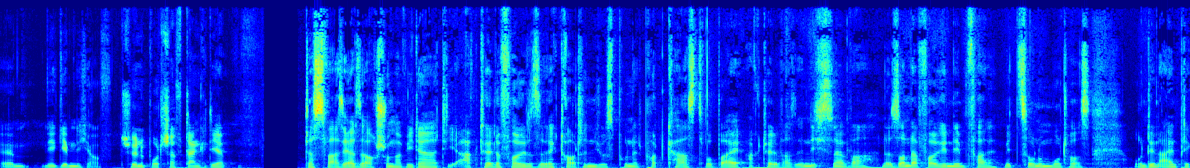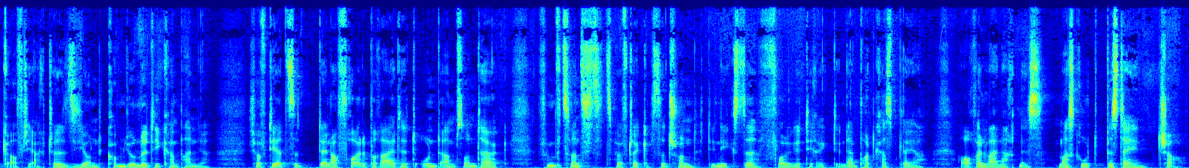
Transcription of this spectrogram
ähm, wir geben nicht auf. Schöne Botschaft, danke dir. Das war sie also auch schon mal wieder, die aktuelle Folge des Elektroauto-News.net Podcast, wobei aktuell war sie nicht, sondern war eine Sonderfolge in dem Fall mit Sono Motors und den Einblick auf die aktuelle Sion Community-Kampagne. Ich hoffe, die hat sie dennoch Freude bereitet und am Sonntag, 25.12. gibt es dann schon die nächste Folge direkt in deinem Podcast-Player, auch wenn Weihnachten ist. Mach's gut, bis dahin, ciao.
